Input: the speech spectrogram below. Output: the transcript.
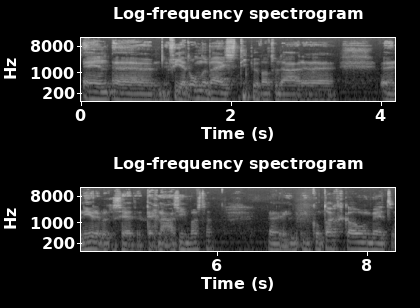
En via het onderwijstype wat we daar neer hebben gezet, technasium was dat. In, in, contact gekomen met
